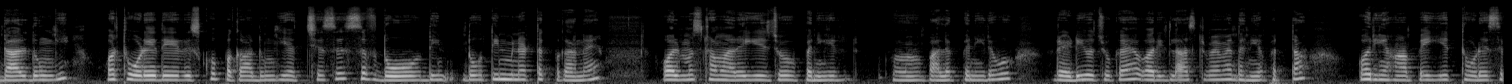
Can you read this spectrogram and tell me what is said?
डाल दूँगी और थोड़े देर इसको पका दूँगी अच्छे से। सिर्फ़ दो दिन, दो तीन मिनट तक पकाना है। ऑलमोस्ट हमारे ये जो पनीर पालक पनीर है वो रेडी हो चुका है और लास्ट में मैं धनिया पत्ता और यहाँ पे ये थोड़े से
